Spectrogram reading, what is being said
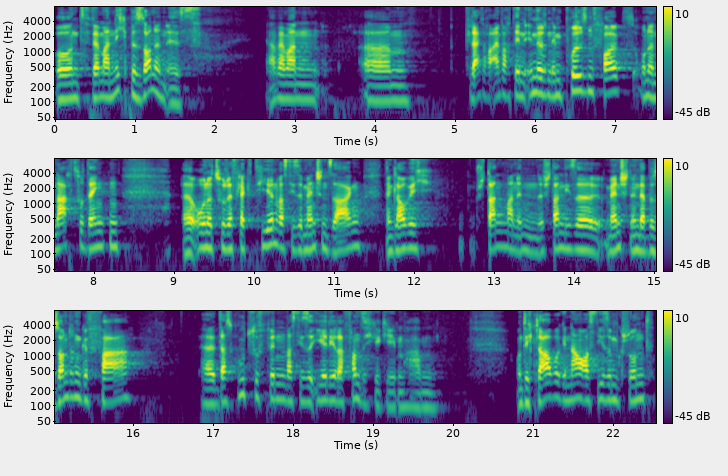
Und wenn man nicht besonnen ist, ja, wenn man ähm, vielleicht auch einfach den inneren Impulsen folgt, ohne nachzudenken, äh, ohne zu reflektieren, was diese Menschen sagen, dann glaube ich, stand man in, standen diese Menschen in der besonderen Gefahr, äh, das gut zu finden, was diese Irrlehrer von sich gegeben haben. Und ich glaube, genau aus diesem Grund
